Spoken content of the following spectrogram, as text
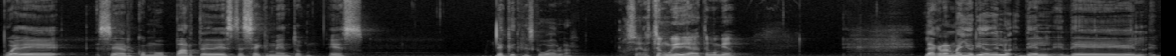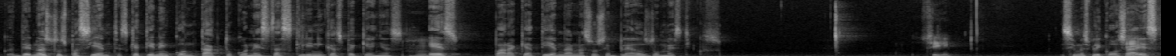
puede ser como parte de este segmento, es, ¿de qué crees que voy a hablar? No sé, no tengo idea, tengo miedo. La gran mayoría de, lo- nuestros pacientes que tienen contacto con estas clínicas pequeñas es para que atiendan a sus empleados domésticos. Sí. ¿Sí me explico? O sea, Sí. es...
